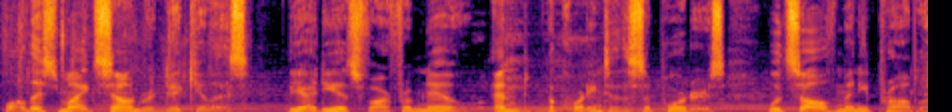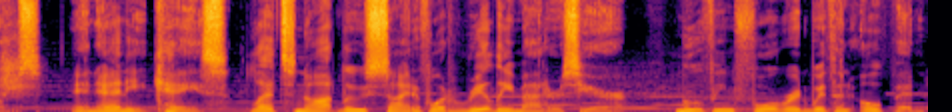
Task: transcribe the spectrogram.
While this might sound ridiculous, the idea is far from new, and according to the supporters, would solve many problems. In any case, let's not lose sight of what really matters here moving forward with an open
